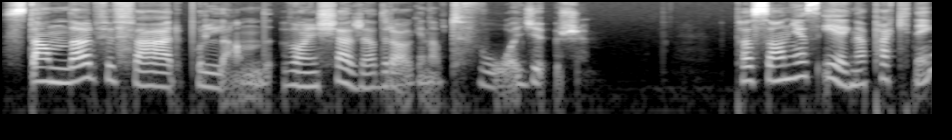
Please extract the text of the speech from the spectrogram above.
Standard för färd på land var en kärra dragen av två djur. Pausanias egna packning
